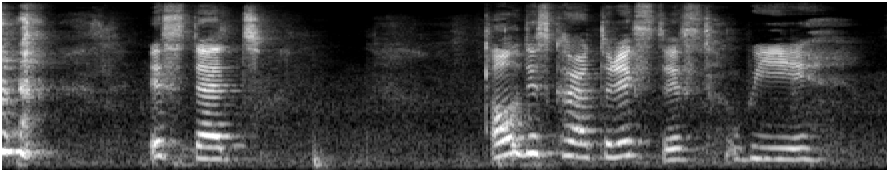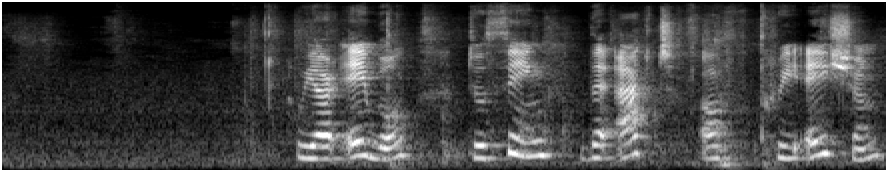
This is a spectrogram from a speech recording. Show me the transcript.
is that all these characteristics we we are able to think the act of creation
